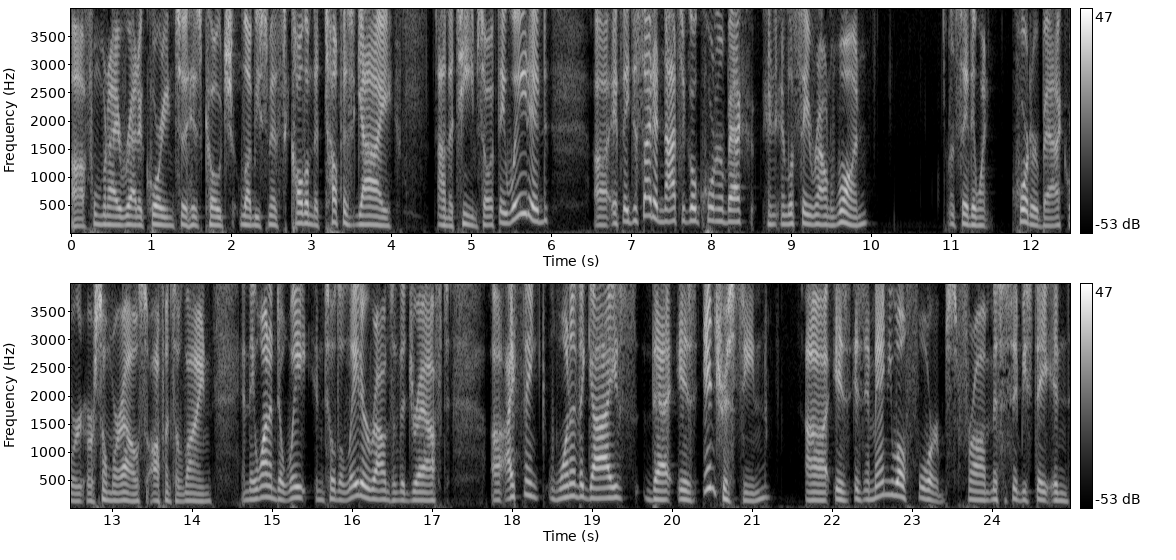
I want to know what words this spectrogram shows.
Uh, from what I read, according to his coach Lovie Smith, called him the toughest guy on the team. So if they waited, uh, if they decided not to go cornerback, and, and let's say round one, let's say they went quarterback or, or somewhere else, offensive line, and they wanted to wait until the later rounds of the draft. Uh, I think one of the guys that is interesting uh, is is Emmanuel Forbes from Mississippi State, and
